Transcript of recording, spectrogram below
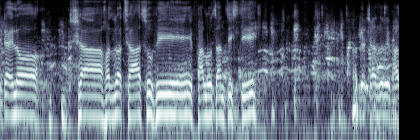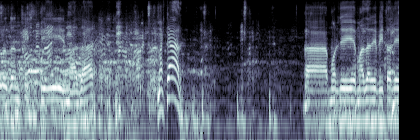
এটা হলো শাহ হজরত শাহ সুফি ফালুচান চিস্তি হজরত শাহ সুফি ফালুচান চিস্তির মাজার। মাস্টার! মসজিদ, মাজারের ভিতরে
